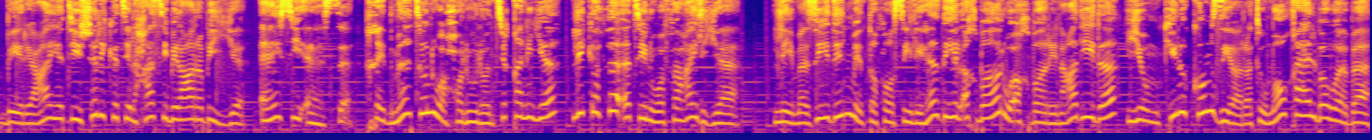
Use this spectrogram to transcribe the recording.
برعاية شركة الحاسب العربي ACS خدمات وحلول تقنية لكفاءة وفاعلية. لمزيد من تفاصيل هذه الأخبار وأخبار عديدة يمكنكم زيارة موقع البوابة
